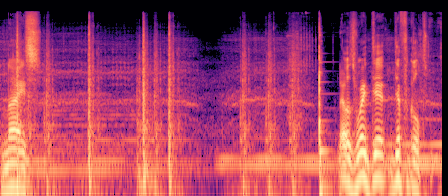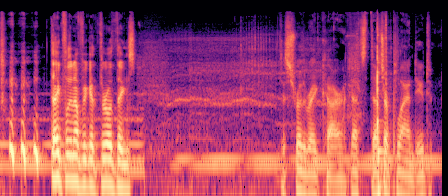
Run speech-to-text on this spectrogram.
Nice. That was way di difficult. Thankfully enough we can throw things. Destroy the right car. That's that's our plan, dude.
